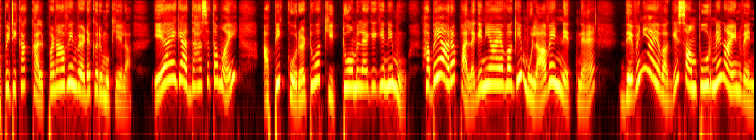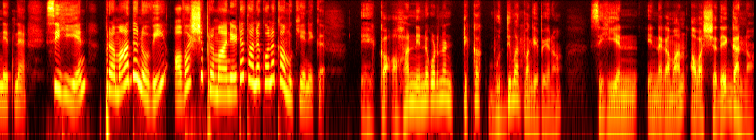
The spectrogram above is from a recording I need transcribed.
අපි ටිකක් කල්පනාවෙන් වැඩ කරමු කියලා. ඒ අයගේ අදහස තමයි අපි කොරටුව කිට්ටුවම läගගෙනෙමු. හැබැයි අර පළගෙනි අය වගේ මුලා වෙන්නෙත් නෑ. දෙවෙනි අය වගේ සම්පූර්ණයෙන් අයින් වෙන්නෙත් නෑ. සිහියෙන් ප්‍රමාද නොවි අවශ්‍ය ප්‍රමාණයට තනකොළ කමු කියන එක. ඒක අහන්න ඉන්නකොට නම් ටිකක් බුද්ධිමත් වගේ පේනවා. සිහියෙන් ඉන්න ගමන් අවශ්‍ය දේ ගන්නවා.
